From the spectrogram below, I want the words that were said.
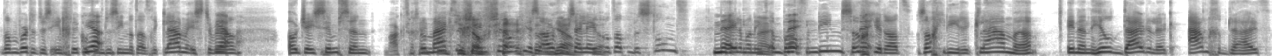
Dan wordt het dus ingewikkeld Ja. om te zien dat dat reclame is. Terwijl Ja. O.J. Simpson Maakt we geen filmpjes geen over zijn filmpjes eigen- over Ja, zijn leven, ja. want dat bestond Nee. helemaal niet. Nee. En bovendien zag, Nee. je dat, zag je die reclame in een heel duidelijk aangeduid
